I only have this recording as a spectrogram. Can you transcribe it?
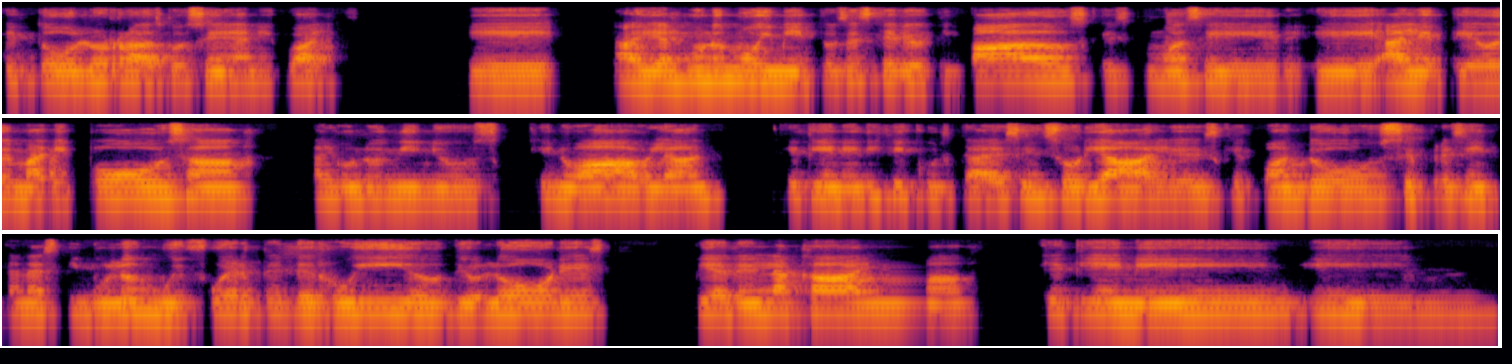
que todos los rasgos sean iguales. Eh, hay algunos movimientos estereotipados, que es como hacer eh, aleteo de mariposa, algunos niños que no hablan, que tienen dificultades sensoriales, que cuando se presentan a estímulos muy fuertes de ruidos, de olores, pierden la calma, que tienen em,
